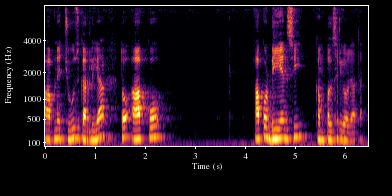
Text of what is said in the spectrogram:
आपने चूज़ कर लिया तो आपको आपको डीएनसी कंपलसरी हो जाता है।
